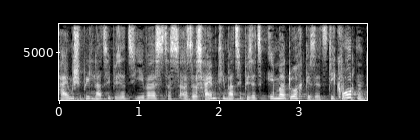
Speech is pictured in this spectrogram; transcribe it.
Heimspielen hat sich bis jetzt jeweils das, also das Heimteam hat sich bis jetzt immer durchgesetzt. Die Quoten.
